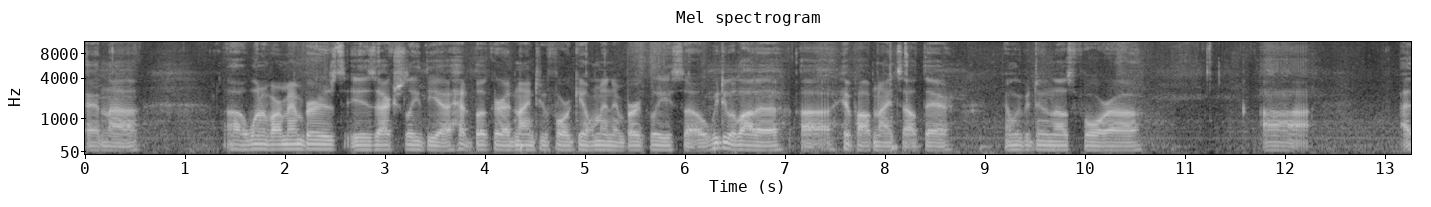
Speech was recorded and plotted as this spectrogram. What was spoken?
and uh, uh, one of our members is actually the uh, head booker at 924 Gilman in Berkeley. So we do a lot of uh, hip hop nights out there, and we've been doing those for. I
